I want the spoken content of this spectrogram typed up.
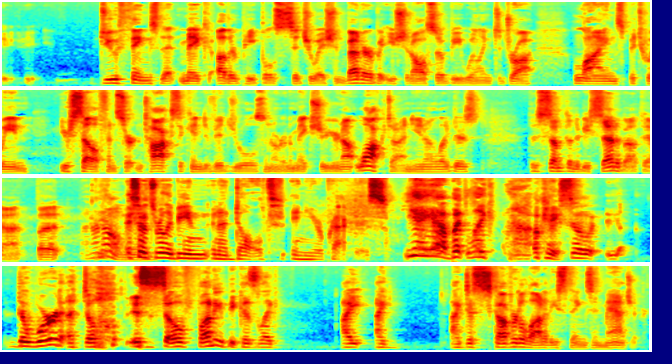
do things that make other people's situation better, but you should also be willing to draw lines between yourself and certain toxic individuals in order to make sure you're not walked on. You know, like there's there's something to be said about that. But I don't know. Man. So it's really being an adult in your practice. Yeah, yeah, but like, uh, okay, so uh, the word adult is so funny because like, I I I discovered a lot of these things in magic,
